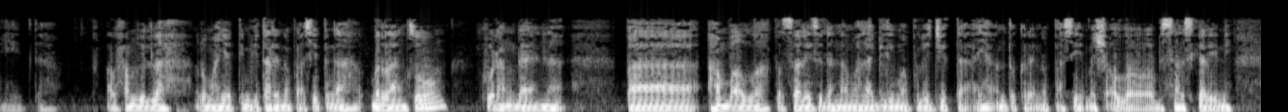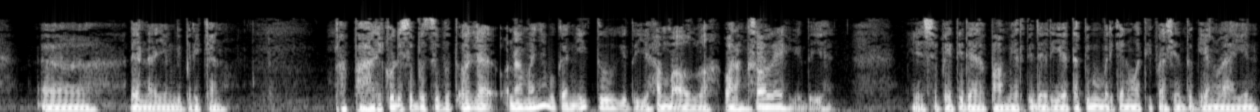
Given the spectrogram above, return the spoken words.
Itu. Alhamdulillah rumah yatim kita renovasi tengah berlangsung. kurang dana. Pak hamba Allah Pak Saleh sudah nambah lagi 50 juta ya untuk renovasi. Masya Allah besar sekali ini uh, dana yang diberikan. Apa hari kok disebut-sebut? Oh da, namanya bukan itu gitu ya hamba Allah orang soleh gitu ya. Ya supaya tidak pamer tidak ria tapi memberikan motivasi untuk yang lain.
